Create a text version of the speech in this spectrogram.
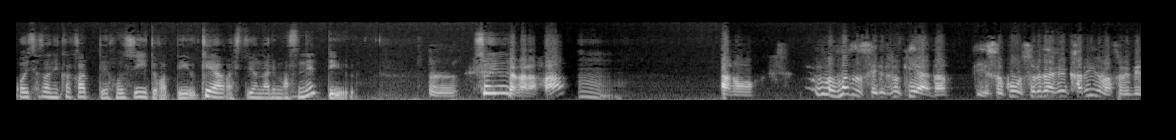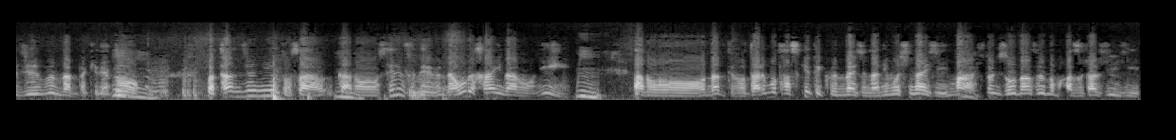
お医者さんにかかってほしいとかっていうケアが必要になりますねっていう。うん。そういうだ、からさ、うん。あの、ままずセルフケアだっていう、そこを、それだけ軽いのはそれで十分なんだけれど、うんまあ単純に言うとさ、んあの、セルフで治る範囲なのに、うん。あの、なんていうの、誰も助けてくんないし、何もしないし、まあ人に相談するのも恥ずかしいし、例え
